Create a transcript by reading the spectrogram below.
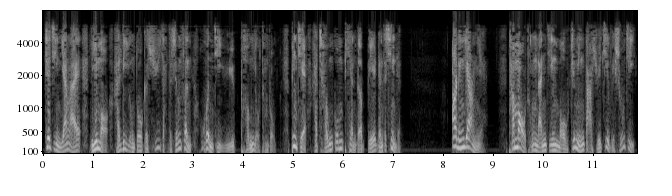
这几年来，李某还利用多个虚假的身份混迹于朋友当中，并且还成功骗得别人的信任。二零一二年，他冒充南京某知名大学纪委书记，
